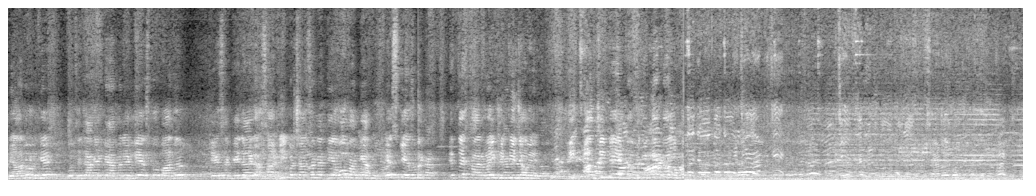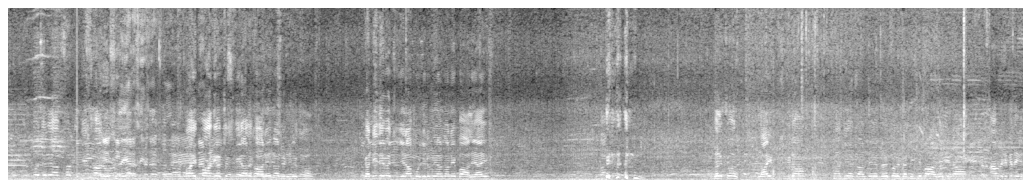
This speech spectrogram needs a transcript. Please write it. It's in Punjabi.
ਬਿਆਨ ਹੋਣਗੇ। ਉੱਥੇ ਜਾ ਕੇ ਕੈਮਰੇ ਅੱਗੇ, ਇਸ ਤੋਂ ਬਾਅਦ ਕੇਸ ਅੱਗੇ ਜਾਏਗਾ। ਸਾਡੀ ਪ੍ਰਸ਼ਾਸਨ ਅੱਗੇ ਉਹ ਮੰਗਿਆ, ਇਸ ਕੇਸ ਇੱਥੇ ਕਾਰਵਾਈ ਕੀਤੀ ਜਾਵੇ ਕਿ ਅੱਜ ਇਹ ਕੰਮ ਕੀਤਾ ਕੱਲ੍ਹ ਪਾਈਪਾਂ ਦੀਆਂ ਚੰਗੀਆਂ ਦਿਖਾ ਰਹੇ ਤੁਹਾਨੂੰ ਦੇਖੋ ਗੱਡੀ ਦੇ ਵਿੱਚ ਜਿਹੜਾ ਮੁਜਰਮ ਹੈ ਉਹਨਾਂ ਨੇ ਬਹਾ ਲਿਆ ਏ। ਬਿਲਕੁਲ ਲਾਈਵ ਤਸਵੀਰਾਂ ਸਾਡੀਆਂ ਕਰਦੇ ਬਿਲਕੁਲ ਗੱਡੀ 'ਚ ਬਹਾ ਕੇ ਜਿਹੜਾ ਆ। ਵਿਚ ਕਿਤੇ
